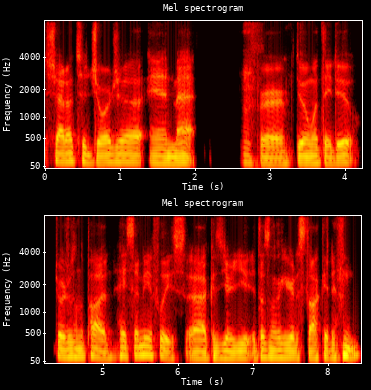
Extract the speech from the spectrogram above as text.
shout out to Georgia and Matt Mm. for doing what they do. Georgia's on the pod. Hey, send me a fleece uh, because you're. You, it doesn't look like you're going to stock it in.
